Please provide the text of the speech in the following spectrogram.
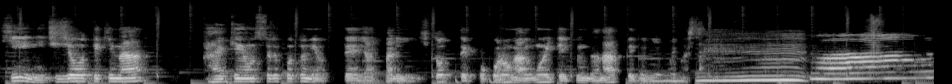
非日常的な体験をすることによって、やっぱり人って心が動いていくんだなっていうふうに思いました。うーん。わ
